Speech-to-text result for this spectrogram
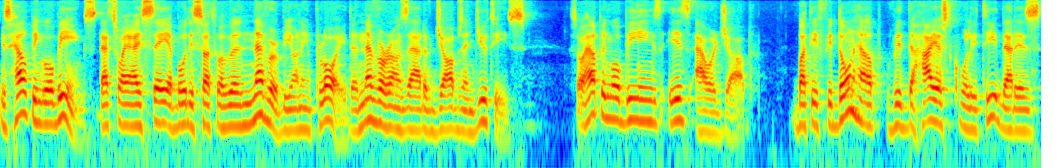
is helping all beings. That's why I say a bodhisattva will never be unemployed and never runs out of jobs and duties. So helping all beings is our job. But if we don't help with the highest quality, that is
